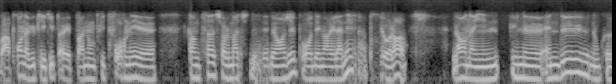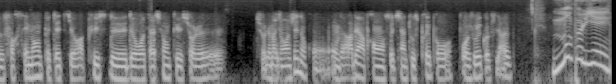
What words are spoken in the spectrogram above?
bah, après on a vu que l'équipe avait pas non plus tourné euh, tant que ça sur le match de, de Angers pour démarrer l'année. Après voilà, là on a une, une N2, donc euh, forcément peut-être qu'il y aura plus de, de rotation que sur le sur le match de Angers, donc on, on verra bien. Après on se tient tous prêts pour pour jouer quoi qu'il arrive. Montpellier,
